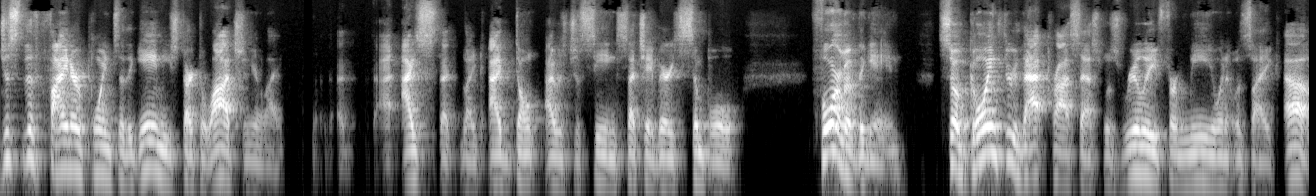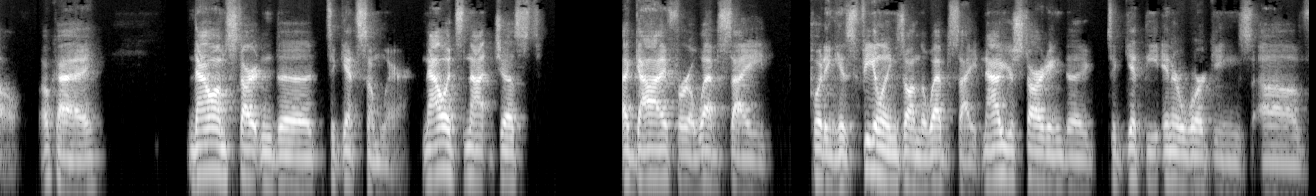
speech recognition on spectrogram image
just the finer points of the game you start to watch and you're like I, I like i don't i was just seeing such a very simple form of the game so going through that process was really for me when it was like oh okay. Now i'm starting to to get somewhere. Now it's not just a guy for a website putting his feelings on the website. Now you're starting to to get the inner workings of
